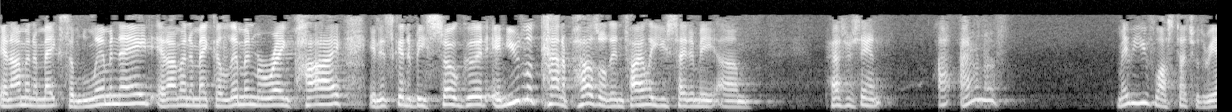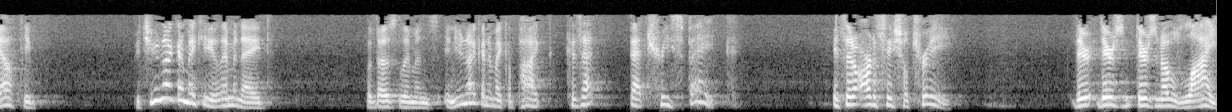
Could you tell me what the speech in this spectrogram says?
and I'm going to make some lemonade, and I'm going to make a lemon meringue pie, and it's going to be so good." And you look kind of puzzled, and finally you say to me, um, "Pastor Stan, I, I don't know if maybe you've lost touch with reality, but you're not going to make any lemonade." With those lemons, and you're not going to make a pie because that, that tree's fake. It's an artificial tree. There, there's, there's no life.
